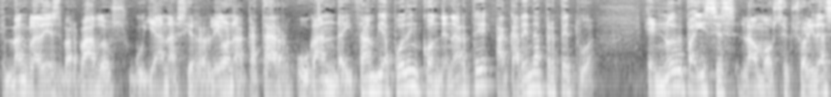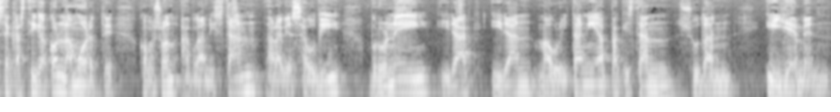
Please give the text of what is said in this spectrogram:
En Bangladesh, Barbados, Guyana, Sierra Leona, Qatar, Uganda y Zambia pueden condenarte a cadena perpetua. En nueve países la homosexualidad se castiga con la muerte, como son Afganistán, Arabia Saudí, Brunei, Irak, Irán, Mauritania, Pakistán, Sudán y Yemen.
